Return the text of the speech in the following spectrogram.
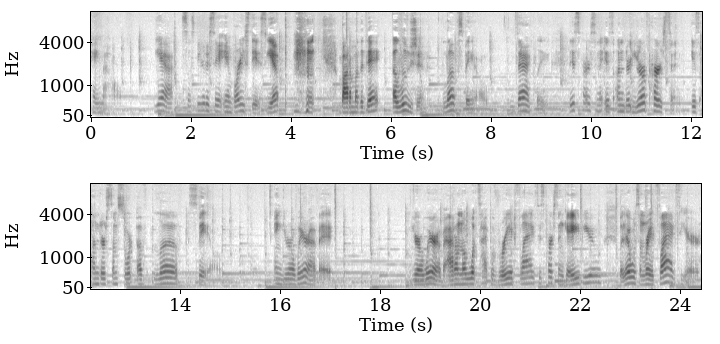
came out. Yeah so spirit is saying embrace this. Yep. Bottom of the deck illusion love spell exactly this person is under your person is under some sort of love spell and you're aware of it. You're aware of it. I don't know what type of red flags this person gave you, but there were some red flags here.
